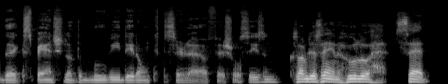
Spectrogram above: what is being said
the expansion of the movie, they don't consider that official season. Because I'm just saying Hulu said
